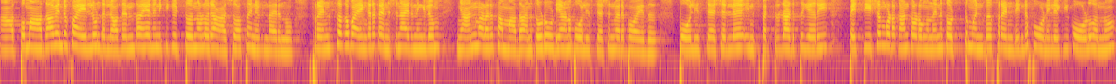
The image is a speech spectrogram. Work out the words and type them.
അപ്പോൾ മാതാവ് എന്റെ ഫയലിലുണ്ടല്ലോ. അതെന്തായാലും എനിക്ക് കിട്ടുമെന്നുള്ളൊരു ആശ്വാസം എനിക്കുണ്ടായിരുന്നു. ഫ്രണ്ട്സൊക്കെ ഭയങ്കര ടെൻഷനായിരുന്നെങ്കിലും ഞാൻ വളരെ സമാധാനത്തോടു കൂടിയാണ് പോലീസ് സ്റ്റേഷൻ വരെ പോയത്. പോലീസ് സ്റ്റേഷനിൽ ഇൻസ്പെക്ടറുടെ അടുത്ത് കയറി പെറ്റീഷൻ കൊടുക്കാൻ തുടങ്ങുന്നതിന് തൊട്ട് മുൻപ് ഫ്രണ്ടിന്റെ ഫോണിലേക്ക് കോൾ വന്നു.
